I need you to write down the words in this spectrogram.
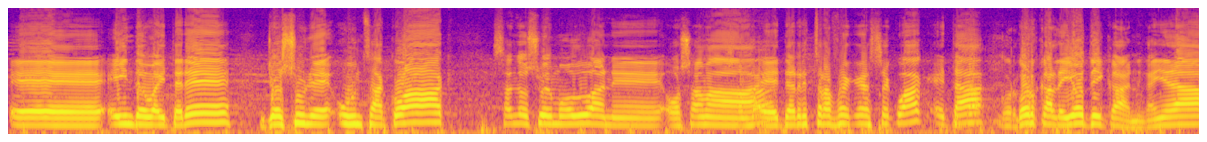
e, egin du baitere, Josune untzakoak, esan dozuen moduan e, Osama Osama. e, derritrafekasekoak, eta gorka lehiotikan, gainera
